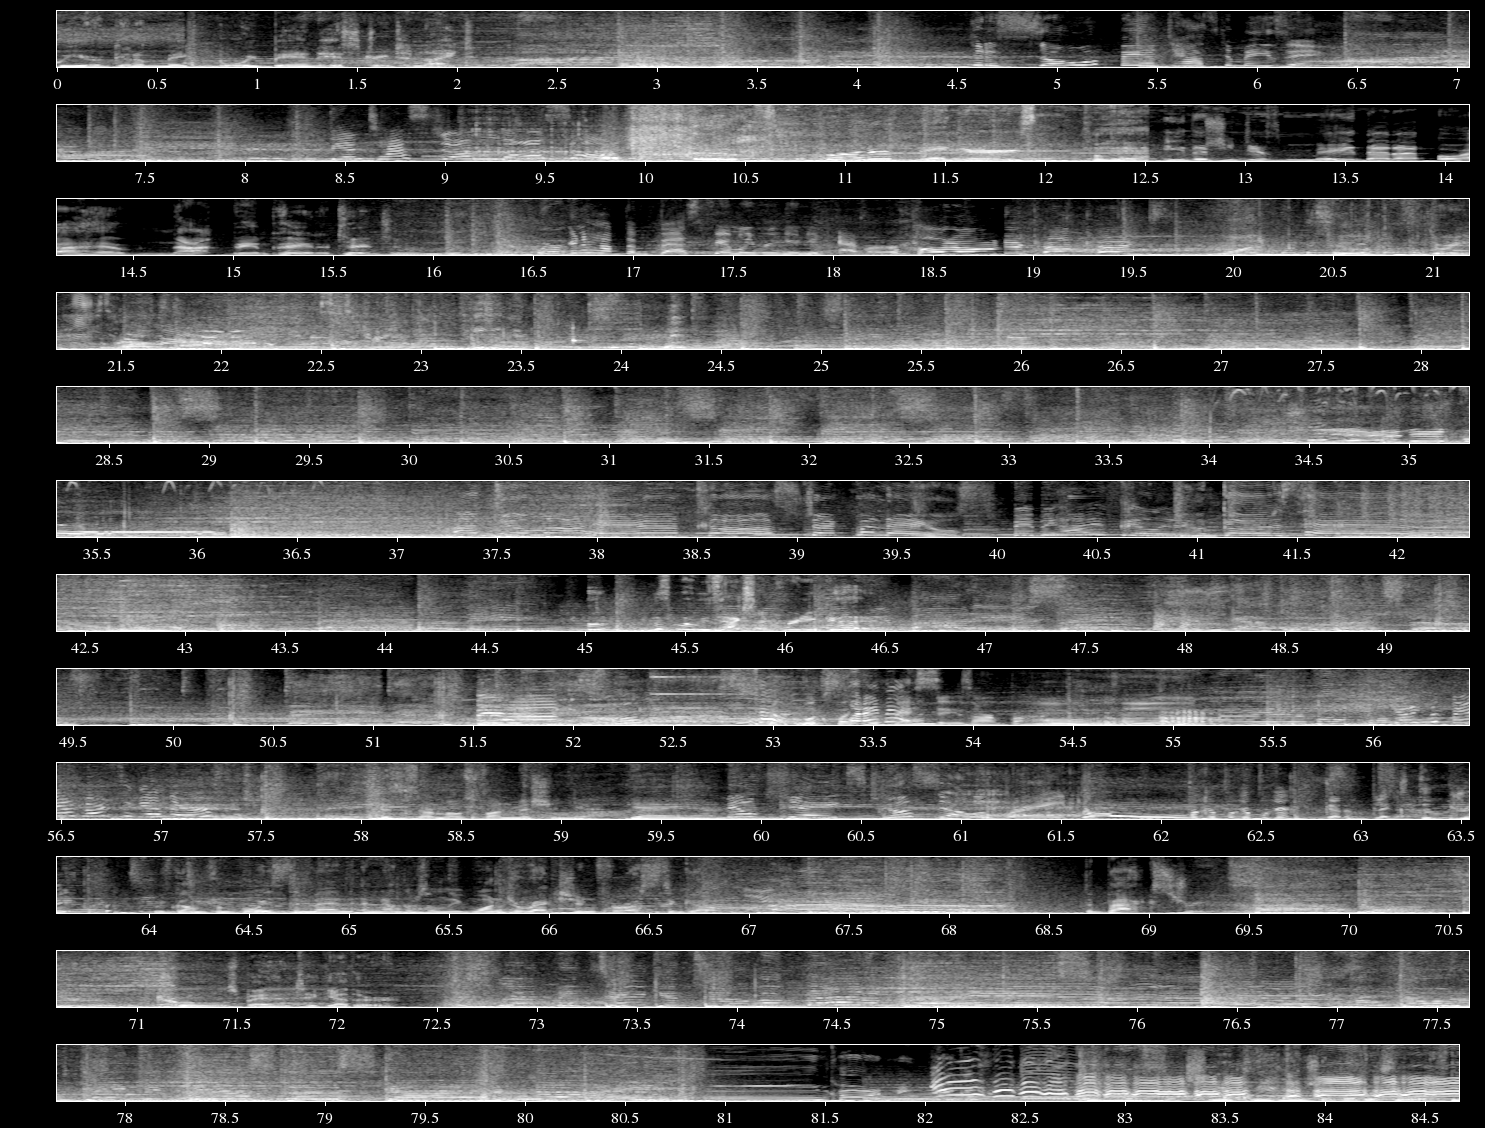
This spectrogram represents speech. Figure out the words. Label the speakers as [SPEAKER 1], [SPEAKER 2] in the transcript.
[SPEAKER 1] We are gonna make boy band history tonight.
[SPEAKER 2] That is so fantastic amazing.
[SPEAKER 3] Fantastic awesome!
[SPEAKER 2] Butterfingers.
[SPEAKER 4] Okay, either she just made that up or I have not been paying attention.
[SPEAKER 3] We're gonna have the best family reunion ever.
[SPEAKER 4] Hold on to cupcakes!
[SPEAKER 5] One, two, three.
[SPEAKER 4] Cannonball!
[SPEAKER 5] Pretty good.
[SPEAKER 3] Looks like the band days aren't behind you. Mm-hmm. Getting the band back together!
[SPEAKER 5] This is our most fun mission yet. Yay!
[SPEAKER 2] Milkshakes to celebrate.
[SPEAKER 5] Gotta flex the drip.
[SPEAKER 6] We've gone from boys to men, and now there's only one direction for us to go. The back streets.
[SPEAKER 1] Trolls band together. 你选择是我。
